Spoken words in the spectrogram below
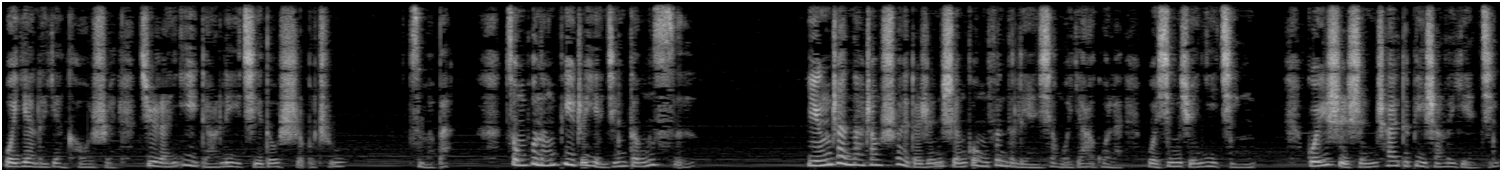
我咽了咽口水，居然一点力气都使不出，怎么办？总不能闭着眼睛等死。迎战那张帅得人神共愤的脸向我压过来，我心弦一紧，鬼使神差地闭上了眼睛，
